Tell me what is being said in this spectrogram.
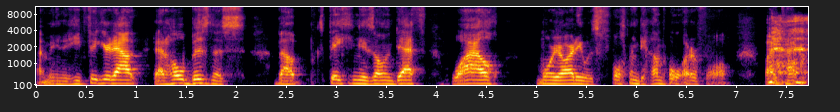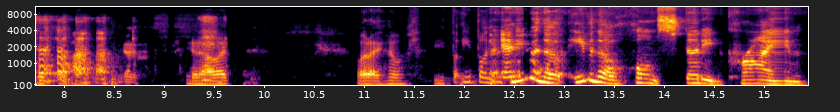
I mean, he figured out that whole business about faking his own death while Moriarty was falling down the waterfall. By the time he was alive. you know, what I know, and even though even though Holmes studied crime,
